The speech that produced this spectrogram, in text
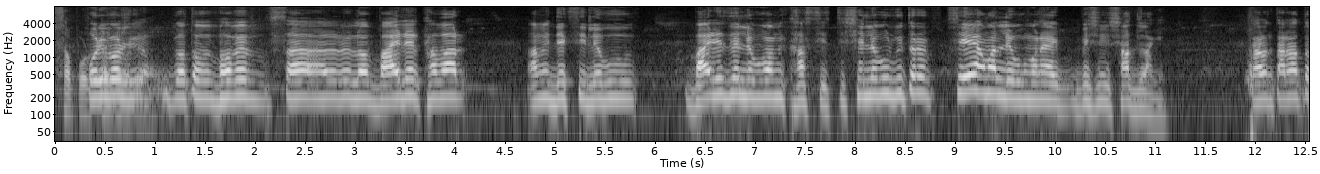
সাপোর্ট পরিবেশগতভাবে স্যার হলো বাইরের খাবার আমি দেখছি লেবু বাইরের যে লেবু আমি খাচ্ছি সে লেবুর ভিতরে সে আমার লেবু মানে বেশি স্বাদ লাগে। কারণ তারা তো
